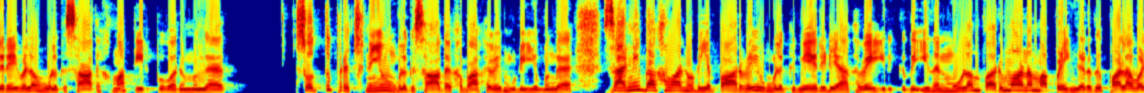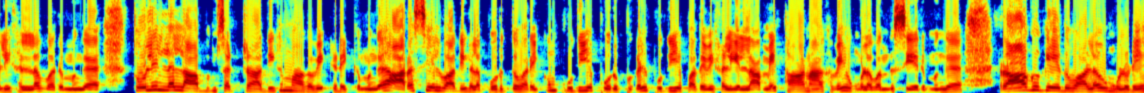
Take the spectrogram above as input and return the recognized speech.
விரைவில் உங்களுக்கு சாதகமா தீர்ப்பு வருமுங்க. சொத்து பிரச்சனையும் உங்களுக்கு சாதகமாகவே முடியுமுங்க. சனி பகவானுடைய பார்வை உங்களுக்கு நேரடியாகவே இருக்குது. இதன் மூலம் வருமானம் அப்படிங்கிறது பல வழிகளில் வருமுங்க. தொழிலில் லாபம் சற்று அதிகமாகவே கிடைக்குமுங்க. அரசியல்வாதிகளை பொறுத்த வரைக்கும் புதிய பொறுப்புகள் புதிய பதவிகள் எல்லாமே தானாகவே உங்களை வந்து சேருமுங்க. ராகு கேதுவால உங்களுடைய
